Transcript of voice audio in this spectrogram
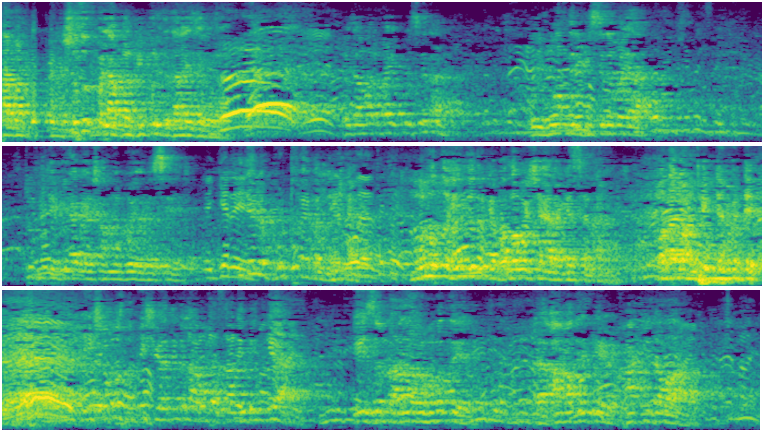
আবার সুযোগ পেলে আপনার বিপরীতে দাঁড়াই যাব। ওই যে আমার ভাই কইছে না ওই মন্দির পিছনে বইয়া টুপিতে বিরাগের সামনে বয়ে রয়েছে এটা হলো ভোট হয়ে। মূলত হিন্দুদেরকে ভালোবাসে আর গেছে না। কথা ঠিক না বেটে। এই সমস্ত বিষয়াদিগুলো আমরা জানি কি এই জন্য রহমতে আমাদেরকে ফাঁকি দেওয়া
